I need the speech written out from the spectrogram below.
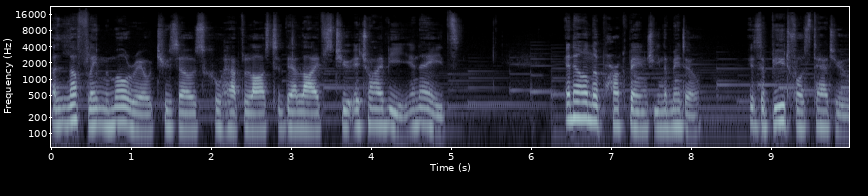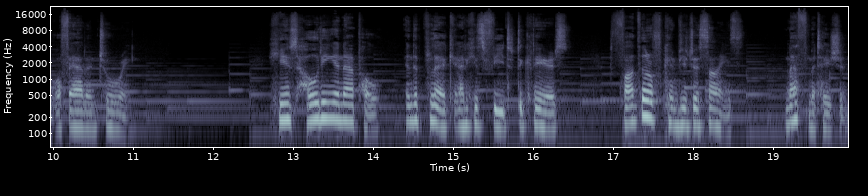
a lovely memorial to those who have lost their lives to HIV and AIDS. And on the park bench in the middle is a beautiful statue of Alan Turing. He is holding an apple, and the plaque at his feet declares, Father of computer science, mathematician,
